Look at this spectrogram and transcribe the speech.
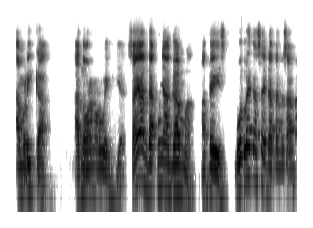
Amerika atau orang Norwegia, saya tidak punya agama, ateis, bolehkah saya datang ke sana?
